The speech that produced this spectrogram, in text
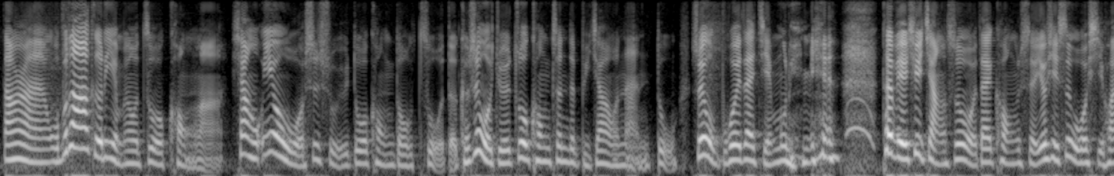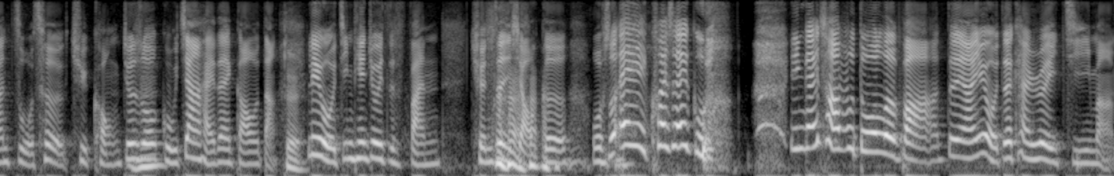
当然，我不知道阿格里有没有做空啦，像因为我是属于多空都做的，可是我觉得做空真的比较有难度，所以我不会在节目里面 特别去讲说我在空谁，尤其是我喜欢左侧去空，就是说股价还在高档，对、嗯，例如我今天就一直烦权证小哥，我说哎、欸，快筛股。应该差不多了吧？对啊，因为我在看瑞基嘛，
